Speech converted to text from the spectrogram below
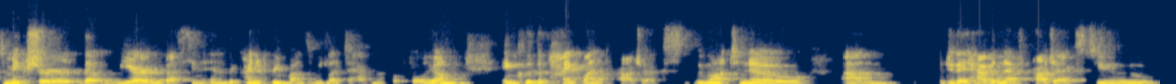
to make sure that we are investing in the kind of green bonds we'd like to have in the portfolio include the pipeline of projects. We want to know um, do they have enough projects to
